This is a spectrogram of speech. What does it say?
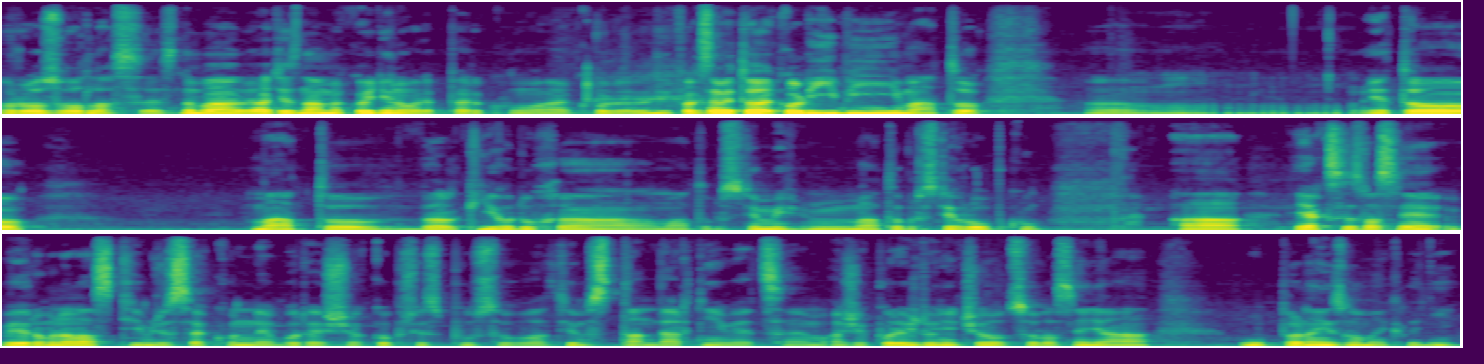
rozhodla se, nebo já tě znám jako jedinou reperku a jako, fakt se mi to jako líbí, má to um, je to, má to velkýho ducha, má to prostě, má to prostě hloubku. A jak se vlastně vyrovnala s tím, že se jako nebudeš jako přizpůsobovat těm standardním věcem a že půjdeš do něčeho, co vlastně dělá úplný zlomek lidí?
